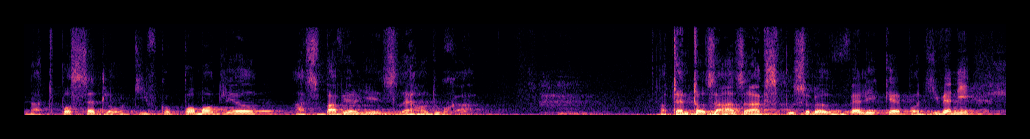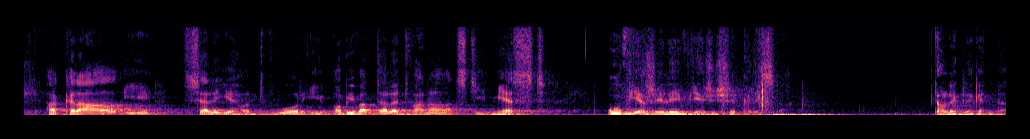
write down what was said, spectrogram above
nad posedlou dívkou pomodlil a zbavil ji zlého ducha. A tento zázrak způsobil veliké podívení a král i celý jeho dvůr i obyvatele 12 měst uvěřili v Ježíše Krista. Tolik legenda.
